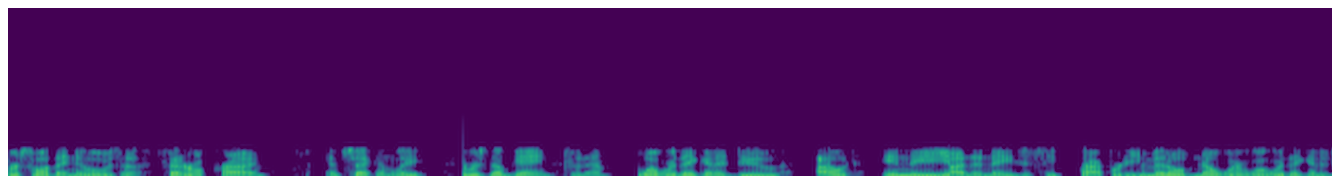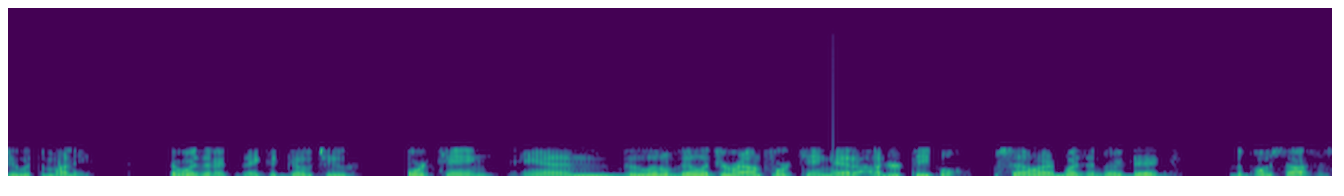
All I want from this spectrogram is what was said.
first of all, they knew it was a federal crime. And secondly, there was no gain for them. What were they going to do out in the on an agency property in the middle of nowhere? What were they going to do with the money? There wasn't a they could go to. Fort King and the little village around Fort King had a hundred people, so it wasn't very big. The post office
